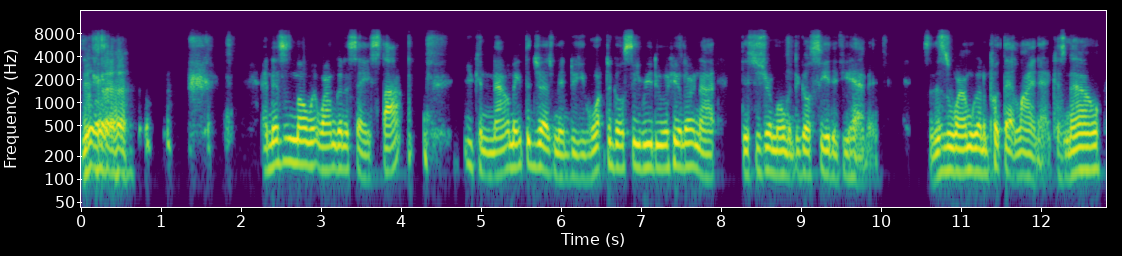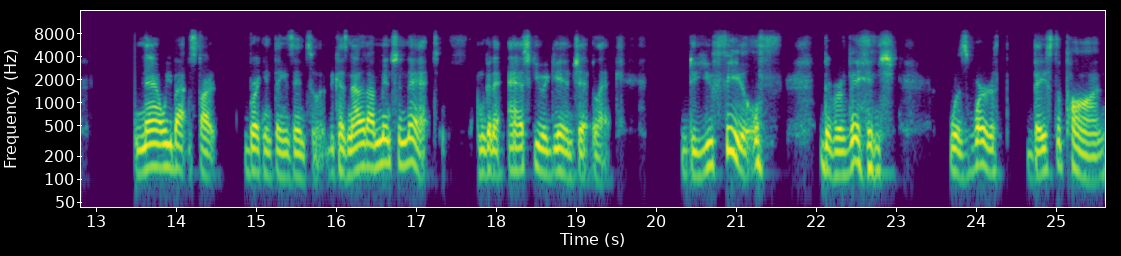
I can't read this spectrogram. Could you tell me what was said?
Yeah. And this is the moment where I'm going to say, stop. You can now make the judgment. Do you want to go see Redo of Healer or not? This is your moment to go see it if you haven't. So this is where I'm going to put that line at because now, now we about to start breaking things into it. Because now that I've mentioned that, I'm going to ask you again, Jet Black. Do you feel the revenge was worth based upon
